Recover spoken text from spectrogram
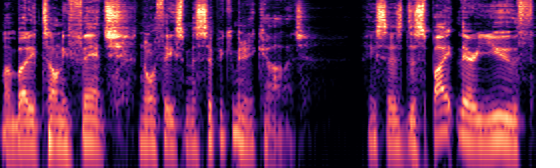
My buddy Tony Finch, Northeast Mississippi Community College. He says, despite their youth,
